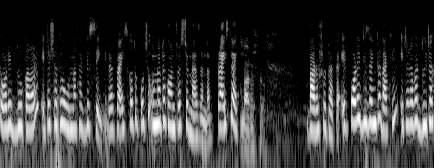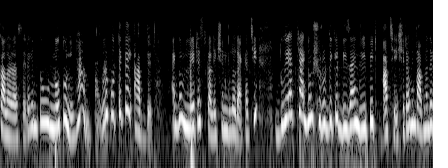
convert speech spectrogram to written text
টরি ব্লু কালার এটার সাথে ওড়না থাকবে সেম এটার প্রাইস কত পড়ছে? ওড়নাটা কন্ট্রাস্টে ম্যাজেন্ডা প্রাইস তো একই। বারোশো। টাকা। এরপরে ডিজাইনটা দেখেন এটার আবার দুইটা কালার আছে। এটা কিন্তু নতুনই হ্যাঁ? এগুলো প্রত্যেকটাই আপডেট একদম লেটেস্ট কালেকশনগুলো দেখাচ্ছি। দুই একটা একদম শুরুর দিকে ডিজাইন রিপিট আছে সেটা কিন্তু আপনাদের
